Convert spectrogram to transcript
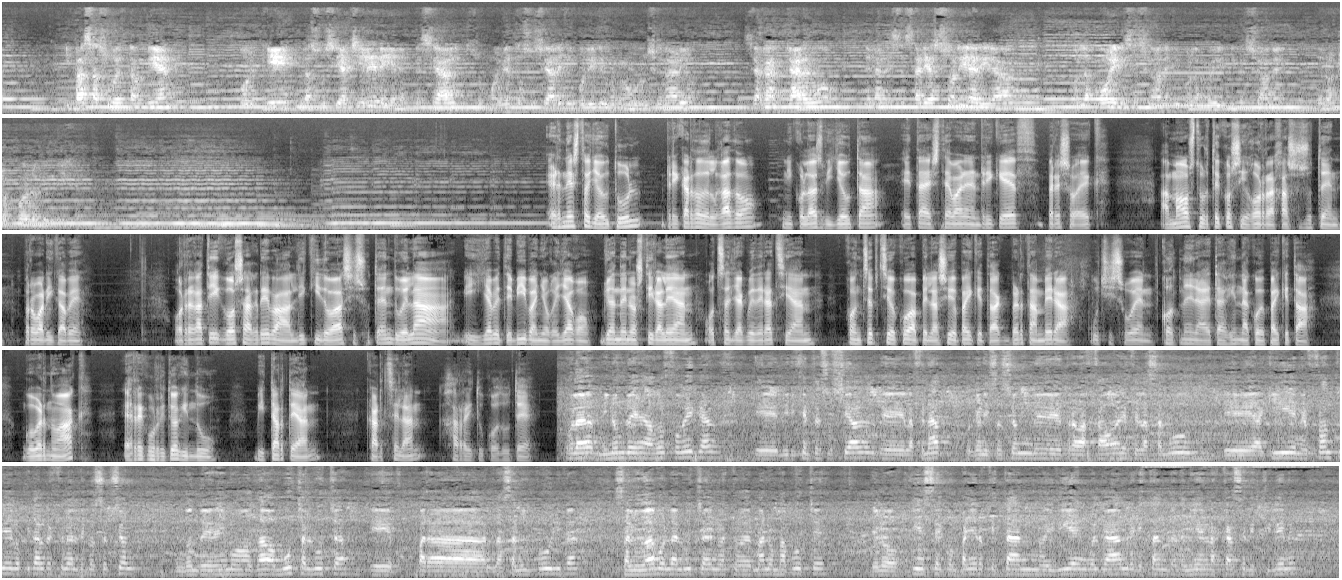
y pasa a su vez también porque la sociedad chilena y en especial sus movimientos sociales y políticos revolucionarios se hagan cargo de la necesaria solidaridad las movilizaciones y con las reivindicaciones de nuestros pueblos indígenas. Ernesto Yautul, Ricardo Delgado, Nicolás Villauta eta Esteban Enríquez presoek amaost urteko zigorra jaso zuten, probarik gabe. Horregatik goza greba likidoa zizuten duela hilabete bi baino gehiago. Joan den ostiralean, otzailak bederatzean, kontzeptzioko apelazio epaiketak bertan bera utzi zuen kotnera eta egindako epaiketa gobernuak errekurritu egin du bitartean kartzelan jarraituko dute. Hola, mi nombre es Adolfo Beca, eh, dirigente social de la FENAP, Organización de Trabajadores de la Salud, eh, aquí en el frente del Hospital Regional de Concepción, en donde hemos dado muchas luchas eh, para la salud pública. Saludamos la lucha de nuestros hermanos mapuches, de los 15 compañeros que están hoy día en huelga de hambre, que están detenidos en las cárceles chilenas.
